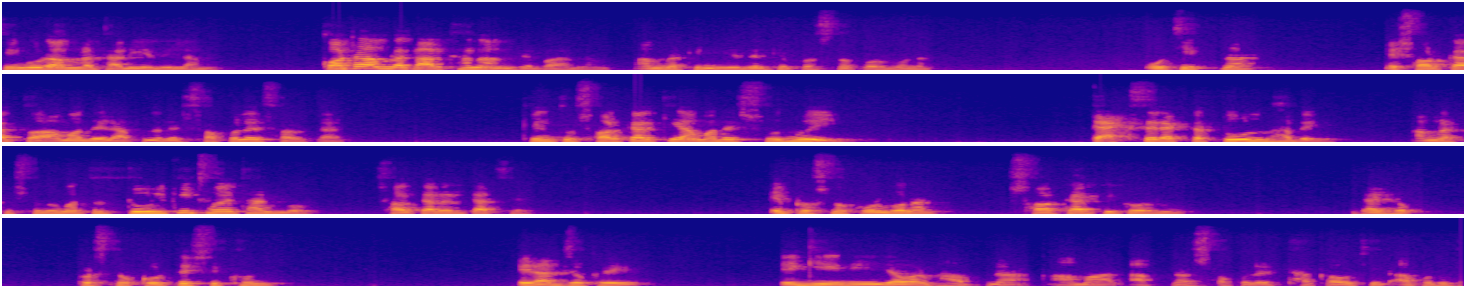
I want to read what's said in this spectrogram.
সিঙ্গুর আমরা তাড়িয়ে দিলাম। কটা আমরা কারখানা আনতে পারলাম? আমরা কি নিজেদেরকে প্রশ্ন করব না? উচিত না। এ সরকার তো আমাদের, আপনাদের সকলের সরকার। কিন্তু সরকার কি আমাদের শুধুই ট্যাক্সের একটা টুল ভাবে? আমরা কি শুধুমাত্র টুল কিট হয়ে থাকব সরকারের কাছে? এই প্রশ্ন করব না। সরকার কি করবে? যাই হোক। প্রশ্ন করতে শিখুন। এ রাজ্যকে এগিয়ে নিয়ে যাওয়ার ভাবনা আমার, আপনার সকলের থাকা উচিত। আপাতত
